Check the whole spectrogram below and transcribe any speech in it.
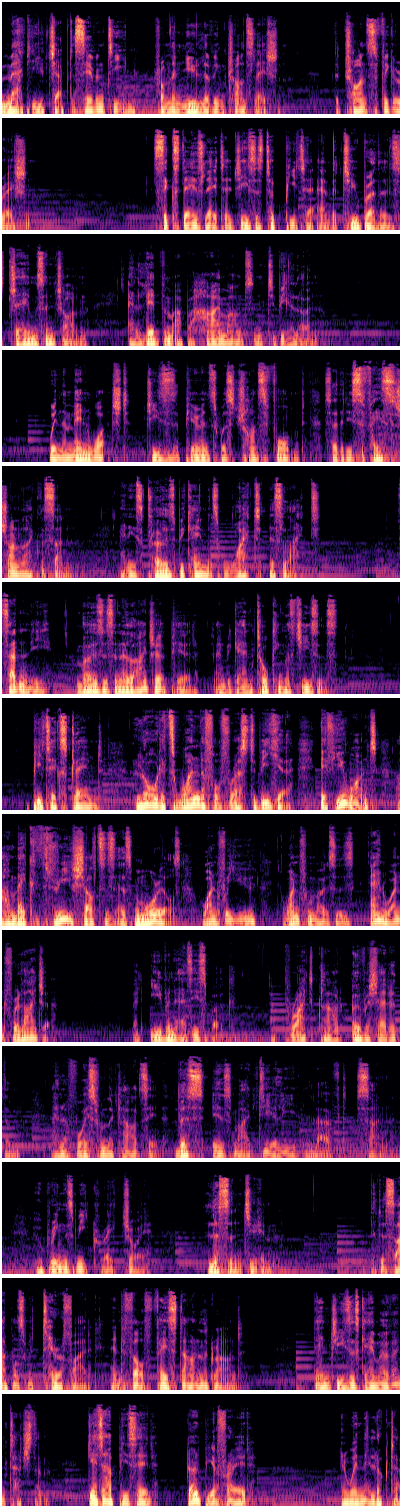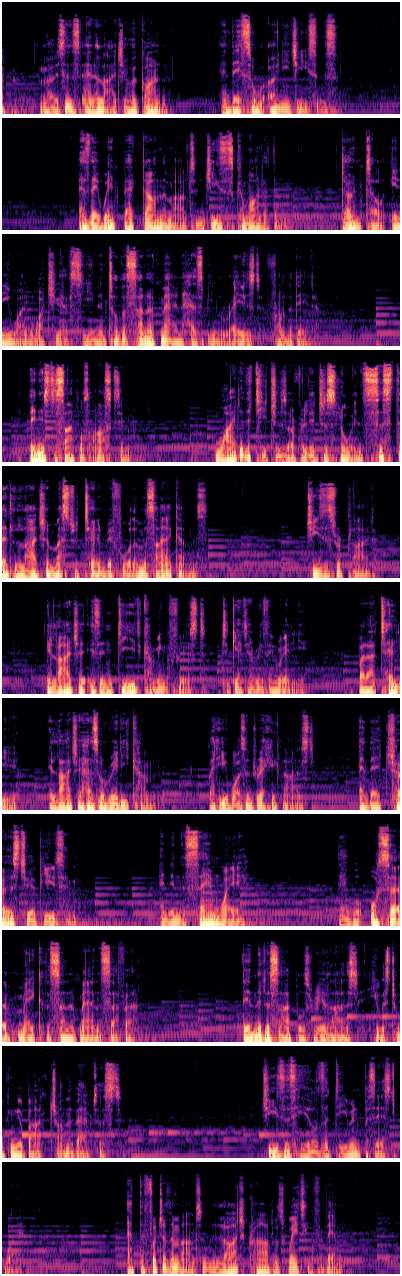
Matthew chapter 17 from the New Living Translation The Transfiguration. Six days later, Jesus took Peter and the two brothers, James and John, and led them up a high mountain to be alone. When the men watched, Jesus' appearance was transformed so that his face shone like the sun, and his clothes became as white as light. Suddenly, Moses and Elijah appeared and began talking with Jesus. Peter exclaimed, Lord, it's wonderful for us to be here. If you want, I'll make three shelters as memorials one for you, one for Moses, and one for Elijah. But even as he spoke, a bright cloud overshadowed them, and a voice from the cloud said, This is my dearly loved Son, who brings me great joy. Listen to him. The disciples were terrified and fell face down on the ground. Then Jesus came over and touched them. Get up, he said. Don't be afraid. And when they looked up, Moses and Elijah were gone, and they saw only Jesus. As they went back down the mountain, Jesus commanded them, Don't tell anyone what you have seen until the Son of Man has been raised from the dead. Then his disciples asked him, Why do the teachers of religious law insist that Elijah must return before the Messiah comes? Jesus replied, Elijah is indeed coming first to get everything ready. But I tell you, Elijah has already come, but he wasn't recognized, and they chose to abuse him. And in the same way, they will also make the Son of Man suffer. Then the disciples realized he was talking about John the Baptist. Jesus heals a demon possessed boy. The foot of the mountain, a large crowd was waiting for them.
